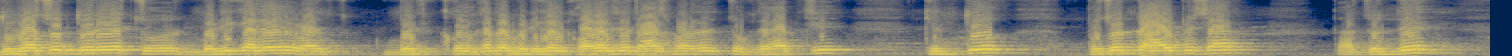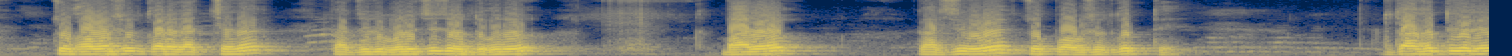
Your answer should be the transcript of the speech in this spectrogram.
দু বছর ধরে মেডিকেলে কলকাতা মেডিকেল কলেজে হাসপাতালে চোখ দেখাচ্ছি। কিন্তু প্রচণ্ড হাই প্রেশার তার জন্যে চোখ অপারেশন করা যাচ্ছে না। তার জন্য বলেছে যে অন্য কোনো ভালো নার্সিংহোমে চোখ অপারেশন করতে। তো করতে গেলে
